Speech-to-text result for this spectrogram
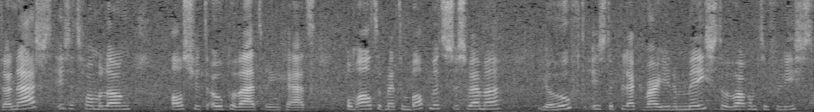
Daarnaast is het van belang als je het open water ingaat om altijd met een badmuts te zwemmen. Je hoofd is de plek waar je de meeste warmte verliest.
